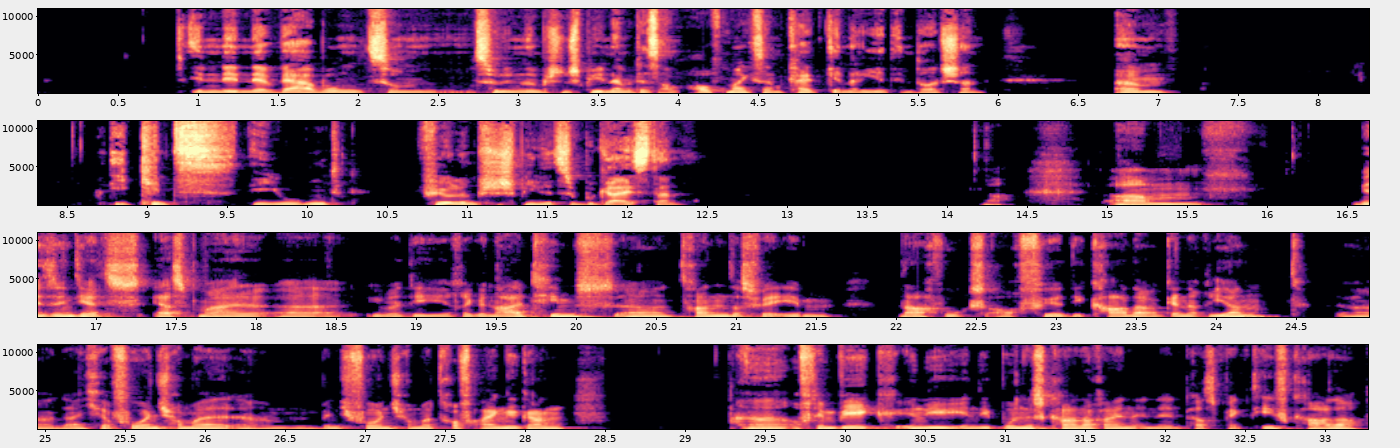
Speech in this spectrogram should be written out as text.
in, den, der Werbung zum, zu den Olympischen Spielen, damit das auch Aufmerksamkeit generiert in Deutschland, ähm, die Kids, die Jugend für Olympische Spiele zu begeistern? Ja. Ähm, wir sind jetzt erstmal äh, über die Regionalteams äh, dran, dass wir eben Nachwuchs auch für die Kader generieren. Äh, da ich ja vorhin schon mal, ähm, bin ich vorhin schon mal drauf eingegangen, äh, auf dem Weg in die, in die Bundeskader rein, in den Perspektivkader.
